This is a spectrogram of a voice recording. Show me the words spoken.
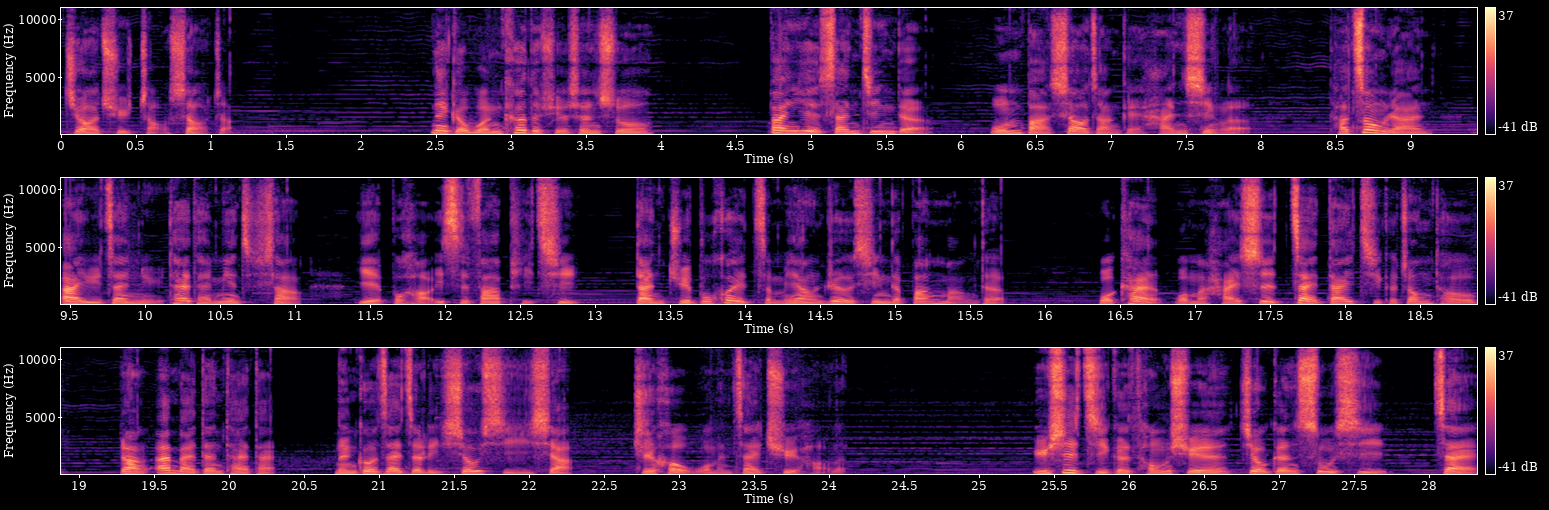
就要去找校长。那个文科的学生说：“半夜三更的，我们把校长给喊醒了。他纵然碍于在女太太面子上，也不好意思发脾气。”但绝不会怎么样热心的帮忙的。我看我们还是再待几个钟头，让安白登太太能够在这里休息一下，之后我们再去好了。于是几个同学就跟素系在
